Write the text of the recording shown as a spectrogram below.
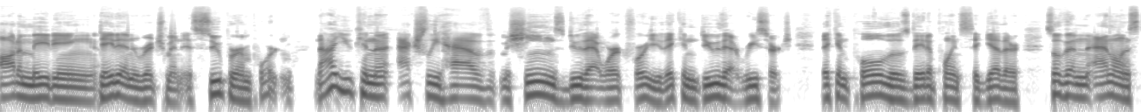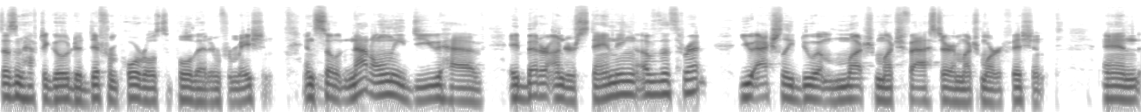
automating data enrichment is super important. Now you can uh, actually have machines do that work for you. They can do that research. They can pull those data points together. So then an analyst doesn't have to go to different portals to pull that information. And mm-hmm. so not only do you have a better understanding of the threat, you actually do it much, much faster and much more efficient. And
